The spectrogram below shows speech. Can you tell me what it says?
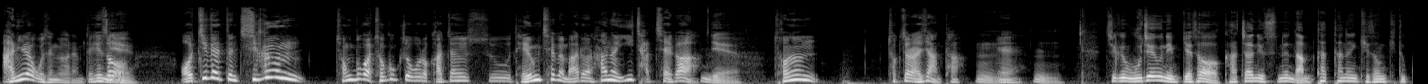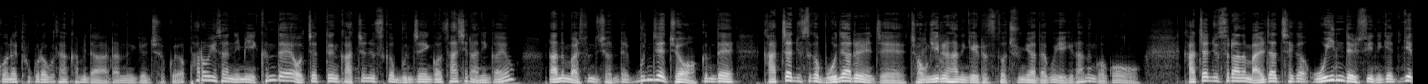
아니라고 생각을 합니다. 그래서 예. 어찌 됐든 지금 정부가 적극적으로 가짜뉴스 대응책을 마련하는 이 자체가 예. 저는 적절하지 않다. 음. 예. 음. 지금 우재우님께서 가짜 뉴스는 남 탓하는 기성 기득권의 도구라고 생각합니다라는 의견 주셨고요. 8호 이사님이 근데 어쨌든 가짜 뉴스가 문제인 건 사실 아닌가요? 라는 말씀 주셨는데 문제죠. 근데 가짜 뉴스가 뭐냐를 이제 정의를 그렇죠. 하는 게 그래서 더 중요하다고 얘기를 하는 거고 가짜 뉴스라는 말 자체가 오인될 수 있는 게 이게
